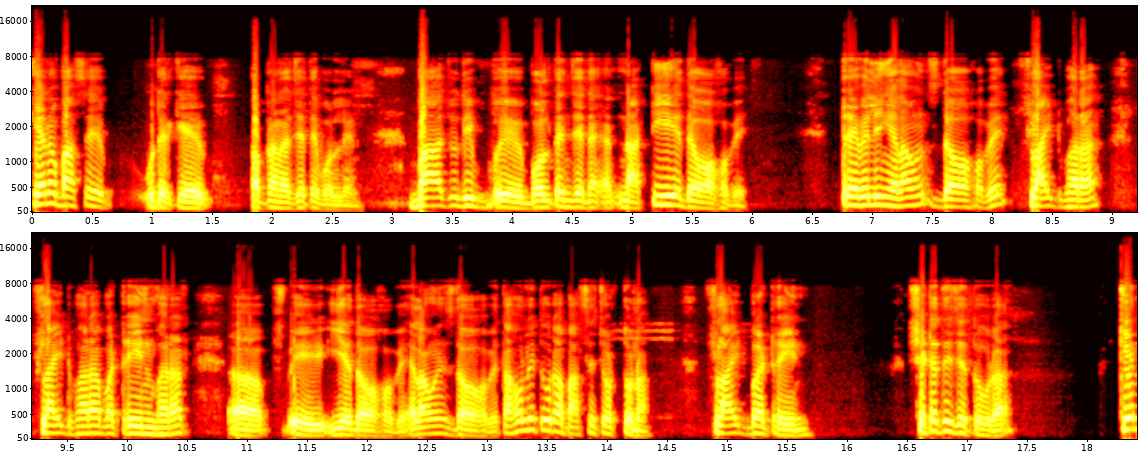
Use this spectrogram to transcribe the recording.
কেন বাসে ওদেরকে আপনারা যেতে বললেন? বা যদি বলতেন যে না- টিএ দেওয়া হবে। ট্রাভেলিং অ্যালাউন্স দেওয়া হবে ফ্লাইট ভাড়া ফ্লাইট ভাড়া বা ট্রেন ভাড়ার ইয়ে দেওয়া হবে অ্যালাউন্স দেওয়া হবে। তাহলে তো ওরা বাসে চড়তো না ফ্লাইট বা ট্রেন সেটাতে যেত ওরা। কেন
